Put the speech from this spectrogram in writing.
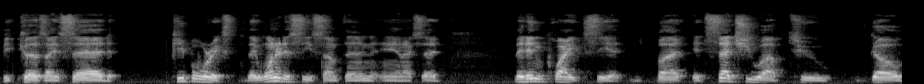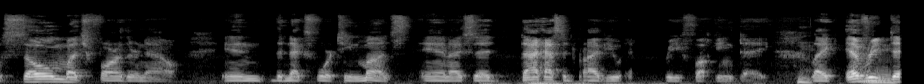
because I said people were they wanted to see something and I said they didn't quite see it, but it sets you up to go so much farther now in the next 14 months and I said that has to drive you every fucking day. Hmm. Like every mm-hmm. day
